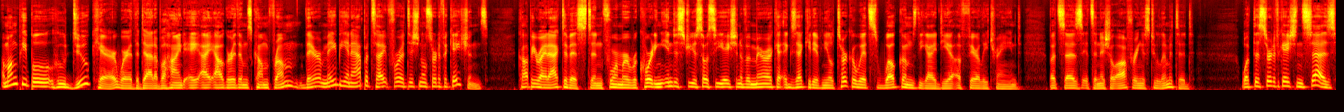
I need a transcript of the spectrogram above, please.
Among people who do care where the data behind AI algorithms come from, there may be an appetite for additional certifications. Copyright activist and former Recording Industry Association of America executive Neil Turkewitz welcomes the idea of fairly trained, but says its initial offering is too limited. What this certification says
